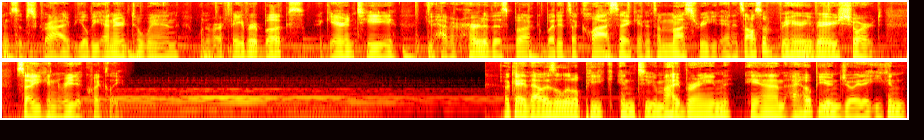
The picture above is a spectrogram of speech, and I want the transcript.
and subscribe, you'll be entered to win one of our favorite books. I guarantee you haven't heard of this book, but it's a classic and it's a must read. And it's also very, very short, so you can read it quickly. Okay, that was a little peek into my brain, and I hope you enjoyed it. You can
